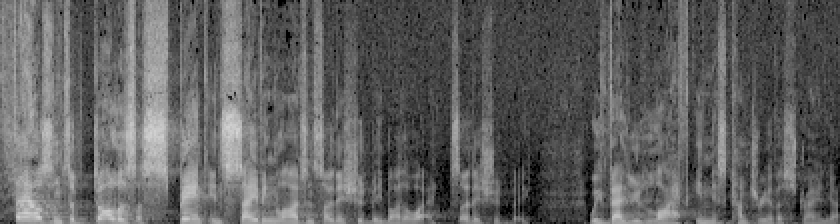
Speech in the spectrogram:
thousands of dollars are spent in saving lives, and so there should be, by the way. So there should be. We value life in this country of Australia.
